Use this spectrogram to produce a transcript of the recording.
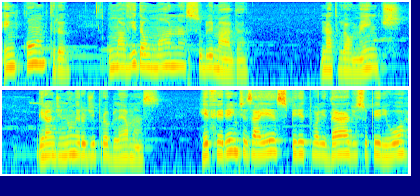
encontra uma vida humana sublimada. Naturalmente, grande número de problemas referentes à espiritualidade superior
